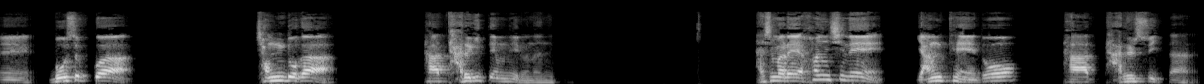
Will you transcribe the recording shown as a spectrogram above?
예, 모습과 정도가 다 다르기 때문에 일어나는 일이에요. 다시 말해 헌신의 양태도 다 다를 수 있다.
